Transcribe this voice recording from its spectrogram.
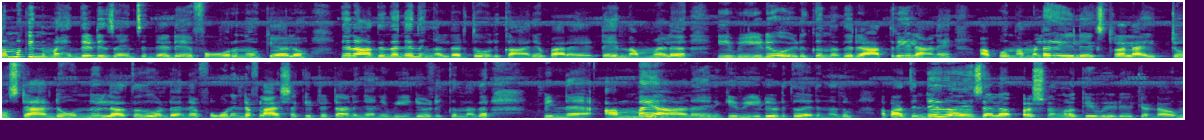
നമുക്കിന്ന് മെഹന്തി ഡിസൈൻസിന്റെ ഡേ ഫോർ നോക്കിയാലോ. ഞാൻ ആദ്യം തന്നെ നിങ്ങളുടെ അടുത്ത് ഒരു കാര്യം പറയട്ടെ. നമ്മൾ ഈ വീഡിയോ എടുക്കുന്നത് രാത്രിയിലാണ്. അപ്പോൾ നമ്മുടെ കയ്യിൽ എക്സ്ട്രാ ലൈറ്റോ സ്റ്റാൻഡോ ഒന്നും ഇല്ലാത്തത് കൊണ്ട് തന്നെ ഫോണിന്റെ ഫ്ലാഷൊക്കെ ഇട്ടിട്ടാണ് ഞാൻ ഈ വീഡിയോ എടുക്കുന്നത്. പിന്നെ അമ്മയാണ് എനിക്ക് വീഡിയോ എടുത്ത് തരുന്നതും. അപ്പോൾ അതിന്റേതായ ചില പ്രശ്നങ്ങളൊക്കെ ഈ വീഡിയോയ്ക്ക് ഉണ്ടാവും.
